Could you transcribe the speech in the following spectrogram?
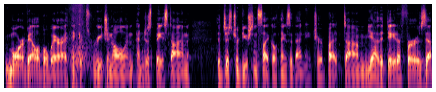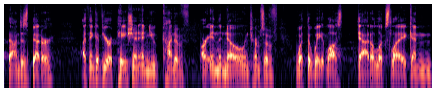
more available where. I think it's regional and, and just based on the distribution cycle, things of that nature. But um, yeah, the data for Zepbound is better. I think if you're a patient and you kind of are in the know in terms of what the weight loss data looks like and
